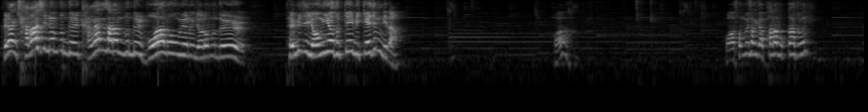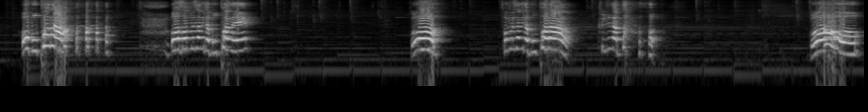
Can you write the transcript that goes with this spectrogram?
그냥 잘하시는 분들 강한 사람 분들 모아놓으면 여러분들 데미지 0이어도 게임이 깨집니다 와. 와 선물상자 팔아볼까 좀? 어, 못 팔아! 어, 선물상자 못 파네? 어! 선물상자 못 팔아! 큰일 났다! 와!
